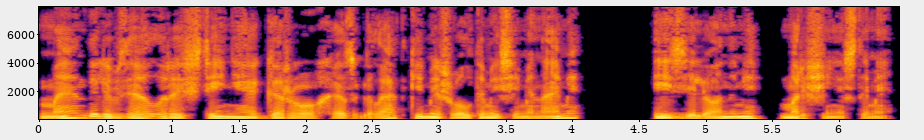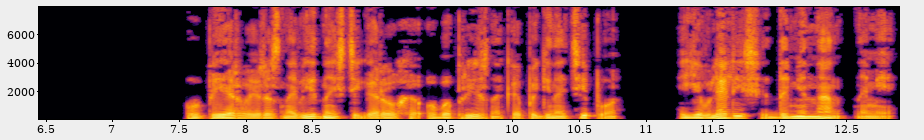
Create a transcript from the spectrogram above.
Мендель взял растение гороха с гладкими желтыми семенами и зелеными морщинистыми. У первой разновидности гороха оба признака по генотипу являлись доминантными,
